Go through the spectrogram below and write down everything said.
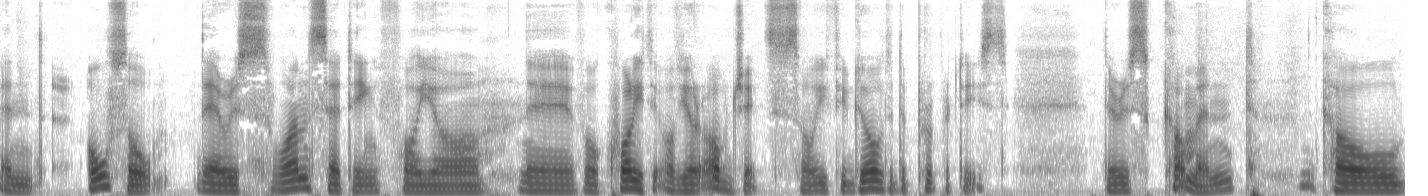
and also there is one setting for your uh, for quality of your objects. So if you go to the properties there is comment called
